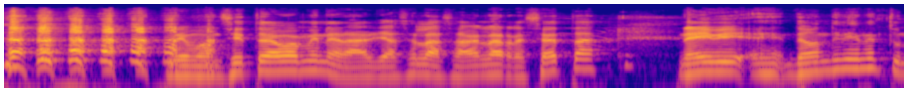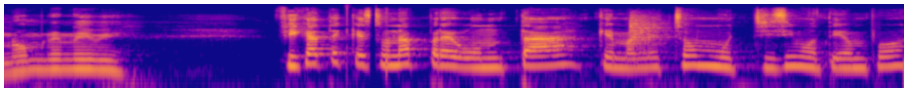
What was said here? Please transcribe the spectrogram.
Limoncito de agua mineral, ya se la saben la receta. Navy, eh, ¿de dónde viene tu nombre, Navy? Fíjate que es una pregunta que me han hecho muchísimo tiempo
